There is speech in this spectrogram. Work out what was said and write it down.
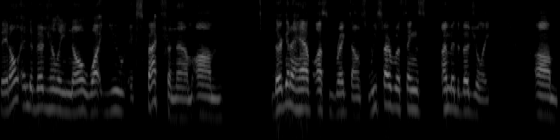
they don't individually know what you expect from them um they're going to have us breakdowns we start with things I'm individually um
